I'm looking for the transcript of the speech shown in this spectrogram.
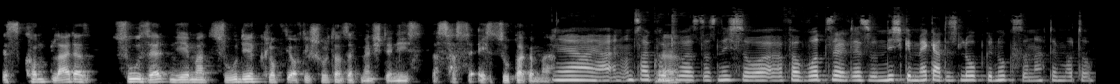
es kommt leider zu selten jemand zu dir, klopft dir auf die Schulter und sagt, Mensch, Denise, das hast du echt super gemacht. Ja, ja, in unserer Kultur ja? ist das nicht so äh, verwurzelt, ist so nicht gemeckertes Lob genug, so nach dem Motto.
